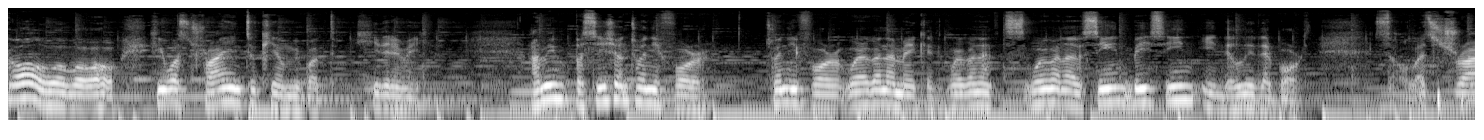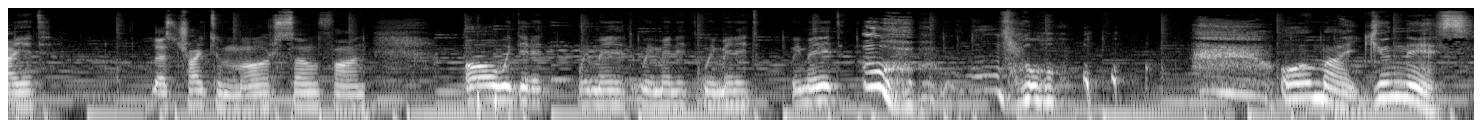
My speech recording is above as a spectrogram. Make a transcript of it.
oh, whoa, whoa, whoa. He was trying to kill me, but he didn't make it. I'm in position 24. 24 we're gonna make it we're gonna we're gonna seen, be seen in the leaderboard so let's try it. Let's try to more some fun. Oh we did it. We made it. We made it. We made it. We made it. Oh oh my goodness.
